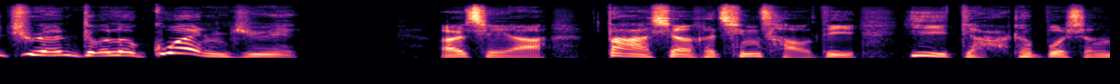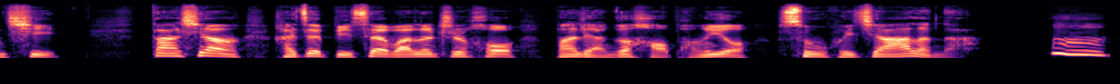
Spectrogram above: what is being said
居然得了冠军。而且呀，大象和青草地一点都不生气。大象还在比赛完了之后，把两个好朋友送回家了呢。嗯，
